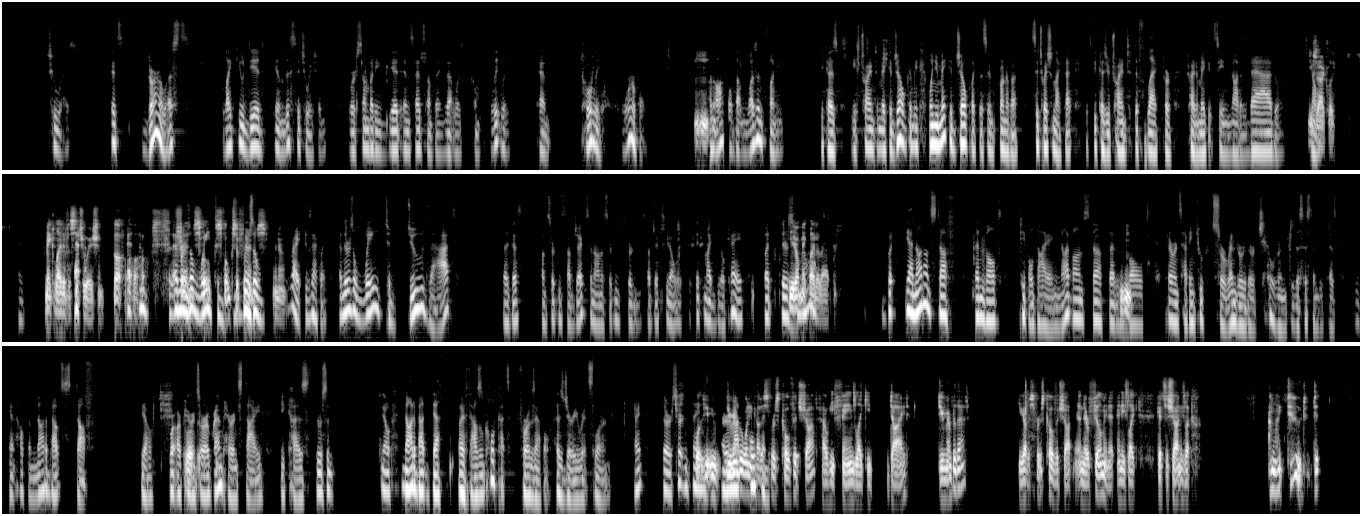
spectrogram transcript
to us. It's journalists, like you did in this situation, where somebody did and said something that was completely and totally horrible hmm and awful that wasn't funny because he's trying to make a joke. I mean, when you make a joke like this in front of a situation like that, it's because you're trying to deflect or try to make it seem not as bad or. Exactly. Like- Make light of a situation. Oh, and- oh, oh, and there's friends, a way folks, to folks are there's a friends. you know, right exactly and there's a way to do that i guess on certain subjects and on a certain certain subjects you know it, it might be okay but there's you don't make light of that. but yeah not on stuff that involves people dying not on stuff that Mhm. involves parents having to surrender their children to the system because we can't help them not about stuff you know, where our parents or our grandparents died because there was an you know, not about death by a thousand cold cuts, for example, as Gerry Ritz learned, right? There are certain things. Well, do you, do you remember when he got his first COVID shot, how he feigned like he died? Do you remember that? He got his first COVID shot and they're filming it and he's like, gets the shot and he's like, I'm like, dude, did,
